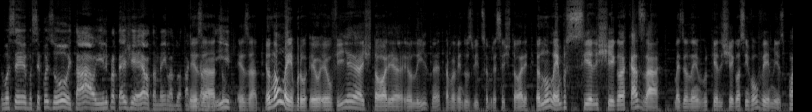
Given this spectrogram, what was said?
você, você coisou e tal, e ele protege ela também lá do ataque do Exato, javali. exato. Eu não lembro, eu, eu vi a história, eu li, né? Tava vendo os vídeos sobre essa história. Eu não lembro se eles chegam a casar. Mas eu lembro que eles chegam a se envolver mesmo. Olha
